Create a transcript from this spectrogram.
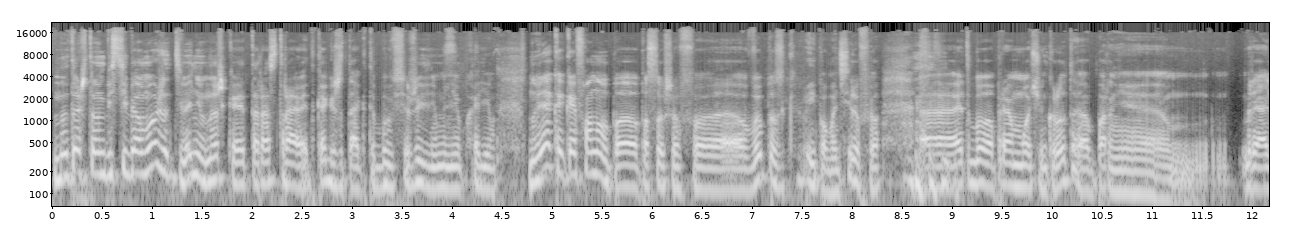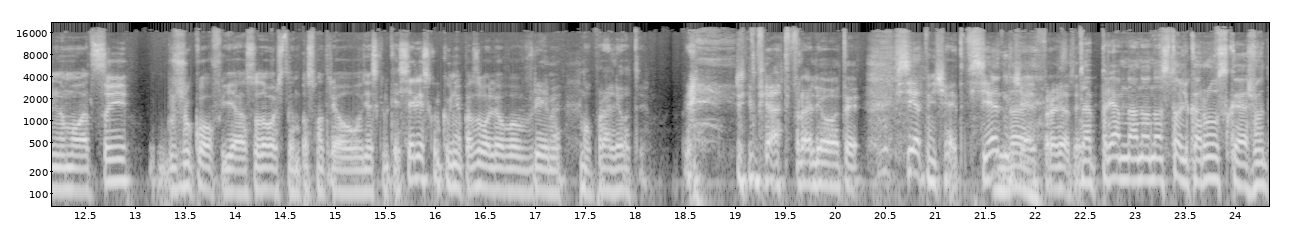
Но то, что он без тебя может, тебя немножко это расстраивает. Как же так? Ты был всю жизнь ему необходим. Но я как кайфанул, послушав э, выпуск и помонтировав его. Э, это было прям очень круто. Парни реально молодцы. Жуков я с удовольствием посмотрел несколько серий, сколько мне позволило время. Ну, пролеты. Ребят, пролеты. Все отмечают, все отмечают да. пролеты. Да прям оно настолько русское, аж вот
